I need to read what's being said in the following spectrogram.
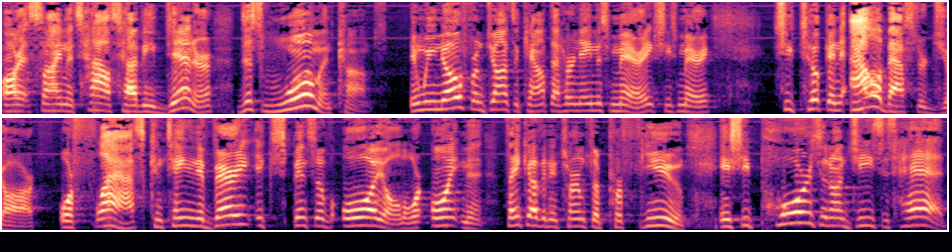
are at Simon's house having dinner, this woman comes. And we know from John's account that her name is Mary. She's Mary. She took an alabaster jar or flask containing a very expensive oil or ointment. Think of it in terms of perfume. And she pours it on Jesus' head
